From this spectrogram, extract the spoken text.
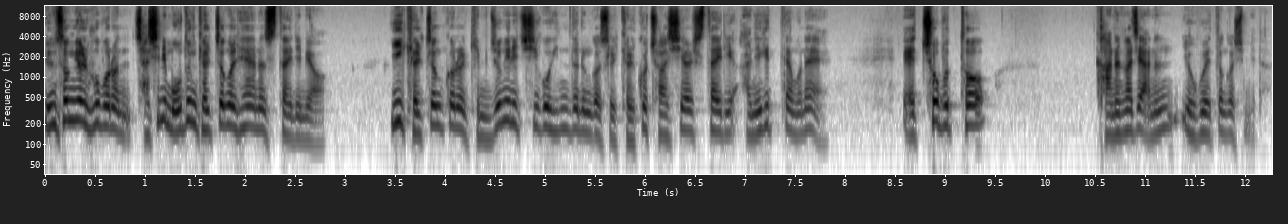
윤석열 후보는 자신이 모든 결정을 해야 하는 스타일이며 이 결정권을 김종인이 쥐고 힘드는 것을 결코 좌시할 스타일이 아니기 때문에 애초부터 가능하지 않은 요구였던 것입니다.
